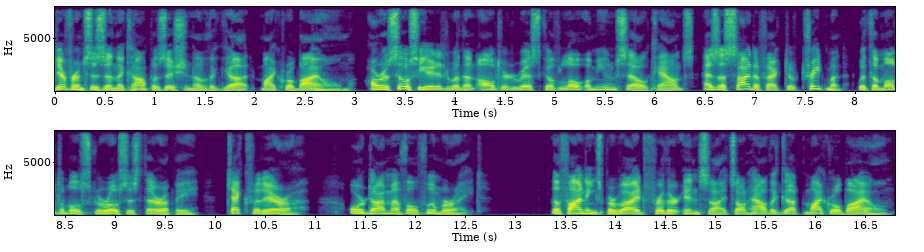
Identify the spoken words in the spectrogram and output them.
Differences in the composition of the gut microbiome are associated with an altered risk of low immune cell counts as a side effect of treatment with the multiple sclerosis therapy Tecfidera or dimethyl fumarate. The findings provide further insights on how the gut microbiome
